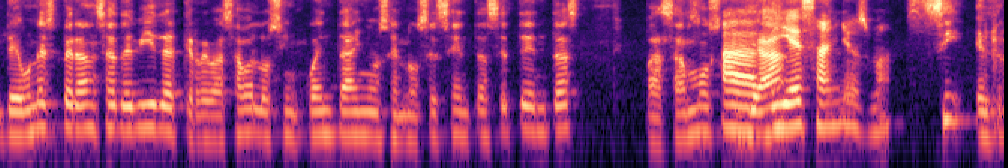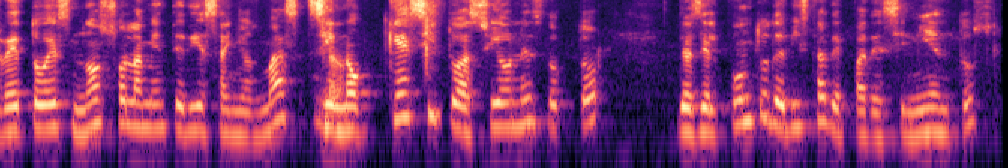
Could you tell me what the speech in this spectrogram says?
De una esperanza de vida que rebasaba los 50 años en los 60, 70, pasamos A ya 10 años más. Sí, el reto es no solamente 10 años más, sino qué situaciones, doctor, desde el punto de vista de padecimientos,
